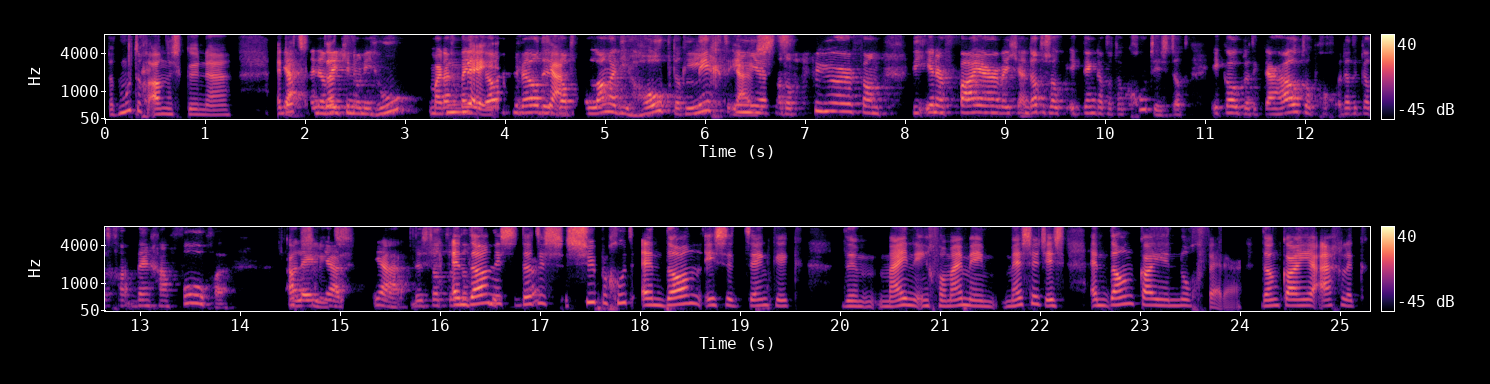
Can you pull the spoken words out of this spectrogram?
dat moet toch anders kunnen? En, ja, dat, en dan dat... weet je nog niet hoe. Maar dan nee. weet je wel, je wel dit, ja. dat verlangen, die hoop, dat licht in Juist. je, dat vuur van die inner fire, weet je. En dat is ook, ik denk dat het ook goed is. Dat ik ook, dat ik daar hout op, dat ik dat ga, ben gaan volgen. Absoluut. Alleen, ja, ja, dus dat, en dat dan is, dat is supergoed. En dan is het denk ik de, mijn, in geval mijn main message is. En dan kan je nog verder. Dan kan je eigenlijk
